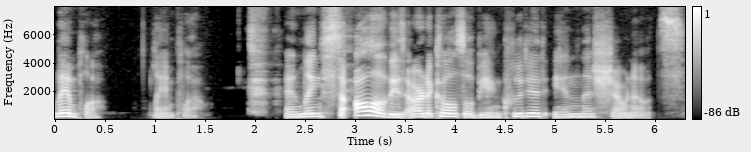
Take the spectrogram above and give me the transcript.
Lampla. Lampla. And links to all of these articles will be included in the show notes.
